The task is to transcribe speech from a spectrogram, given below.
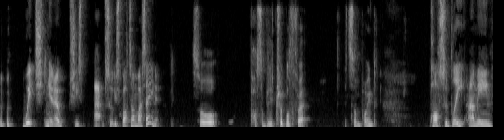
Which, you know, she's absolutely spot on by saying it. So possibly a triple threat at some point. Possibly. I mean,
